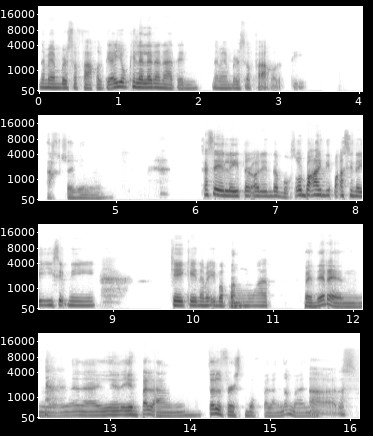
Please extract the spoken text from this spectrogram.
na members of faculty ay yung kilala na natin na members of faculty. Actually, no. Kasi later on in the books, or baka hindi pa kasi naiisip ni JK na may iba pang mga Pwede rin. yun, yun pa lang. Till first book pa lang naman. Uh, tas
